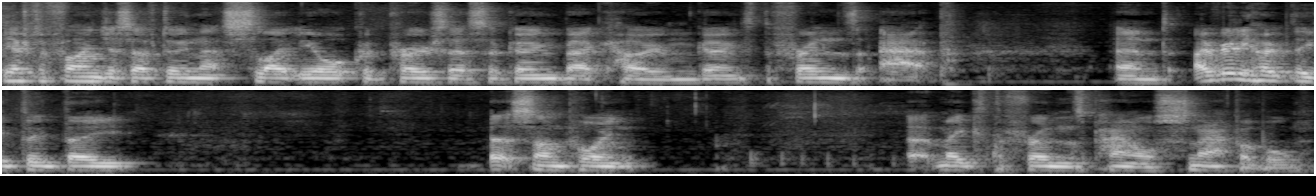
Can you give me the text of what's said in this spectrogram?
You have to find yourself doing that slightly awkward process of going back home, going to the Friends app, and I really hope they they, they at some point uh, make the Friends panel snappable.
